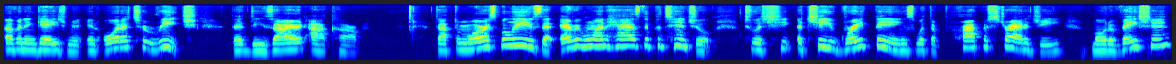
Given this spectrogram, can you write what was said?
of an engagement in order to reach the desired outcome. Dr. Morris believes that everyone has the potential to achieve great things with the proper strategy, motivation,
